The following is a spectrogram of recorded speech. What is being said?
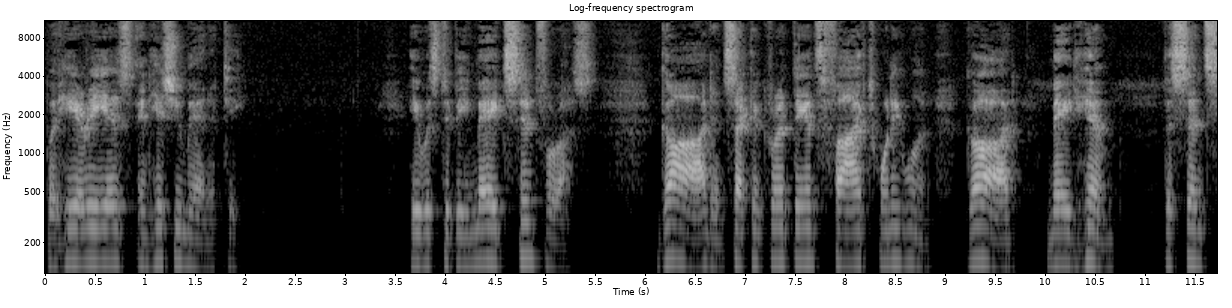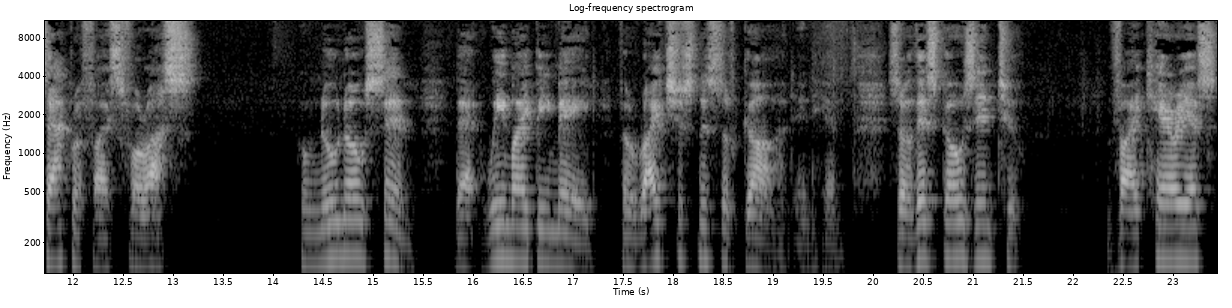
But here he is in his humanity. He was to be made sin for us. God, in 2 Corinthians 5.21, God made him the sin sacrifice for us who knew no sin, that we might be made the righteousness of God in him. So this goes into vicarious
